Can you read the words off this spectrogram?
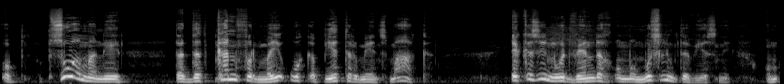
op, op so 'n manier dat dit kan vir my ook 'n beter mens maak. Ek is nie noodwendig om 'n moslim te wees nie, om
